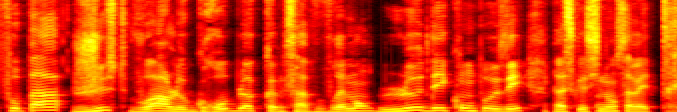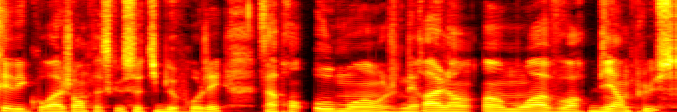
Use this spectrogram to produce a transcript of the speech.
faut pas juste voir le gros bloc comme ça, faut vraiment le décomposer parce que sinon ça va être très décourageant parce que ce type de projet, ça prend au moins en général un, mois, voire bien plus.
